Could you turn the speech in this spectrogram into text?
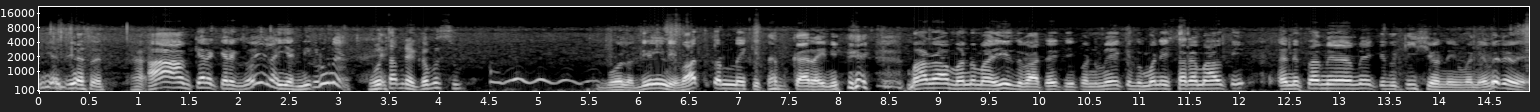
અહીંયા જ રહેશે. હા. આમ ક્યારેક ક્યારેક જોઈએ અહીંયા નીકળું ને. હું તમને ગમું છું. બોલો દિલની વાત કરી નાખી ધબકારાની મારા મનમાં એ જ વાત હતી પણ મેં કીધું મને શરમ આવતી અને તમે મેં કીધું કીશો નહીં મને બરાબર?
